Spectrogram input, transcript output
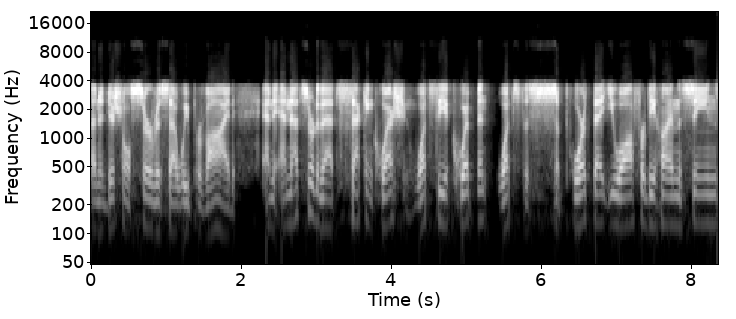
an additional service that we provide. And and that's sort of that second question: What's the equipment? What's the support that you offer behind the scenes?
